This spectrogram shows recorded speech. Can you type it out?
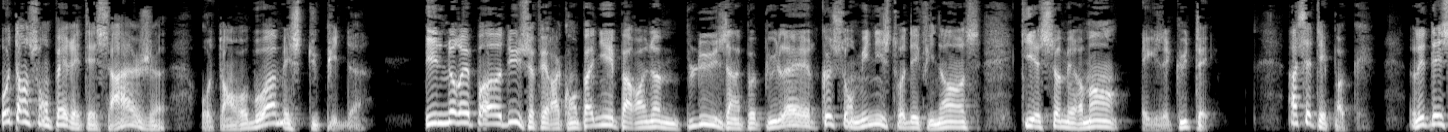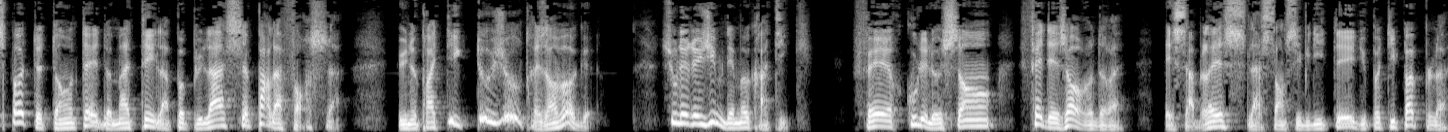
Autant son père était sage, autant Roboam est stupide. Il n'aurait pas dû se faire accompagner par un homme plus impopulaire que son ministre des Finances, qui est sommairement exécuté. À cette époque, les despotes tentaient de mater la populace par la force, une pratique toujours très en vogue sous les régimes démocratiques. Faire couler le sang fait désordre, et ça blesse la sensibilité du petit peuple.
